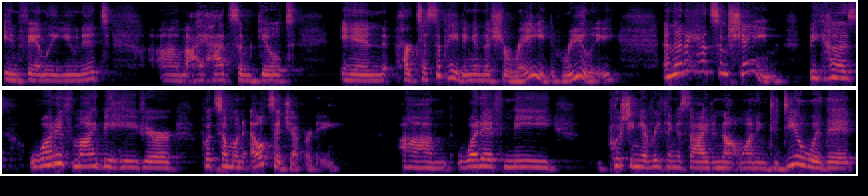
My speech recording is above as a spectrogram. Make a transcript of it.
in family unit. Um, I had some guilt in participating in the charade, really. And then I had some shame because what if my behavior put someone else at jeopardy? Um, what if me pushing everything aside and not wanting to deal with it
